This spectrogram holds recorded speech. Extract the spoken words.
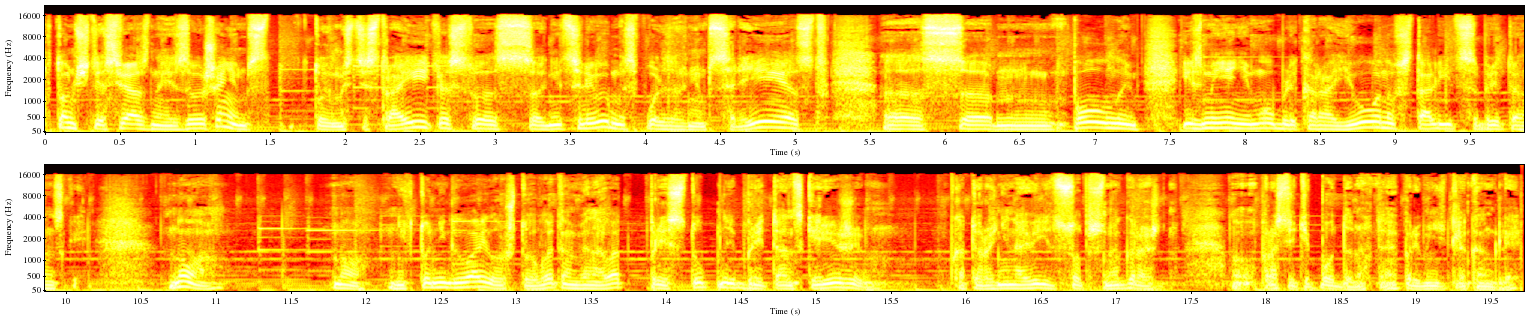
в том числе связанные с завышением стоимости строительства, с нецелевым использованием средств, э, с полным изменением облика районов столицы британской. Но но никто не говорил, что в этом виноват преступный британский режим который ненавидит собственных граждан. Ну, простите, подданных, да, применительно к Англии.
